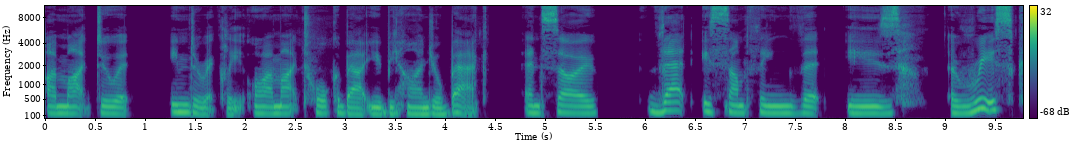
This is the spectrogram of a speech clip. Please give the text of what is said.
I might do it indirectly, or I might talk about you behind your back. And so that is something that is a risk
